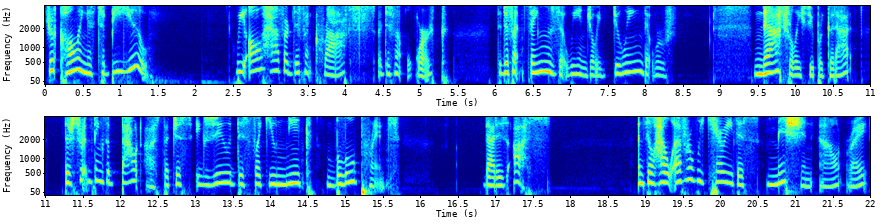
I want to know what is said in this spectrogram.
Your calling is to be you. We all have our different crafts, our different work, the different things that we enjoy doing that we're naturally super good at. There's certain things about us that just exude this like unique blueprint that is us. And so, however, we carry this mission out, right,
